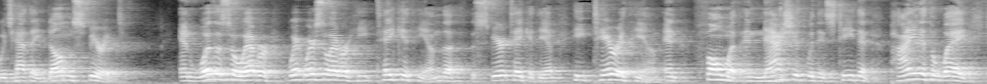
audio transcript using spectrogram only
which hath a dumb spirit. And whithersoever, wheresoever he taketh him, the, the Spirit taketh him, he teareth him, and foameth, and gnasheth with his teeth, and pineth away.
